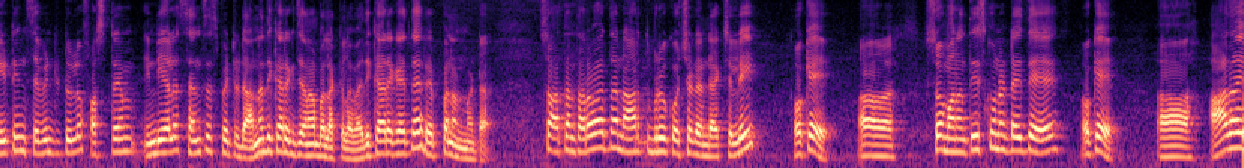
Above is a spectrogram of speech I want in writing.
ఎయిటీన్ సెవెంటీ టూలో ఫస్ట్ టైం ఇండియాలో సెన్సెస్ పెట్టాడు. అనధికారిక జనాభా లెక్కలు అధికారిక అయితే రెప్పన్ అనమాట సో అతని తర్వాత నార్త్ బ్రూక్ వచ్చాడండి యాక్చువల్లీ. ఓకే సో మనం తీసుకున్నట్టయితే ఓకే ఆదాయ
